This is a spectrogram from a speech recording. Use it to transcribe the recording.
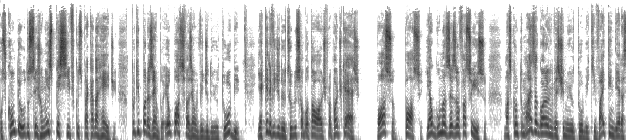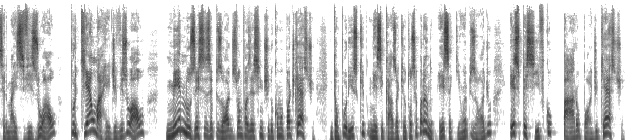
os conteúdos sejam específicos para cada rede. Porque, por exemplo, eu posso fazer um vídeo do YouTube e aquele vídeo do YouTube só botar o áudio para podcast. Posso? Posso. E algumas vezes eu faço isso. Mas quanto mais agora eu investir no YouTube, que vai tender a ser mais visual, porque é uma rede visual, menos esses episódios vão fazer sentido como podcast. Então, por isso que nesse caso aqui eu estou separando. Esse aqui é um episódio específico para o podcast.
